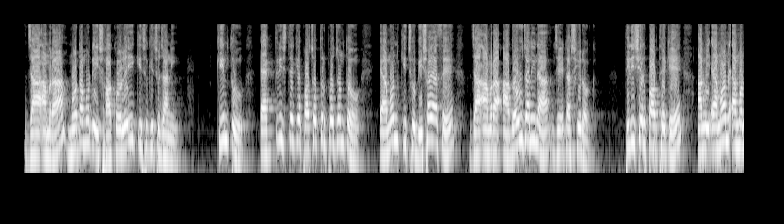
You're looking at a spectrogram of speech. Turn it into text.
যা আমরা মোটামুটি সকলেই কিছু কিছু জানি। কিন্তু একত্রিশ থেকে পঁচাত্তর পর্যন্ত এমন কিছু বিষয় আছে যা আমরা আদৌ জানি না যে এটা শিরক। তিরিশের পর থেকে আমি এমন এমন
